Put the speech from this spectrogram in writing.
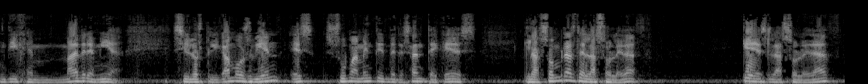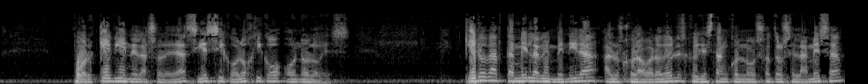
dije, madre mía, si lo explicamos bien es sumamente interesante, que es las sombras de la soledad. ¿Qué es la soledad? ¿Por qué viene la soledad? Si es psicológico o no lo es. Quiero dar también la bienvenida a los colaboradores que hoy están con nosotros en la mesa.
